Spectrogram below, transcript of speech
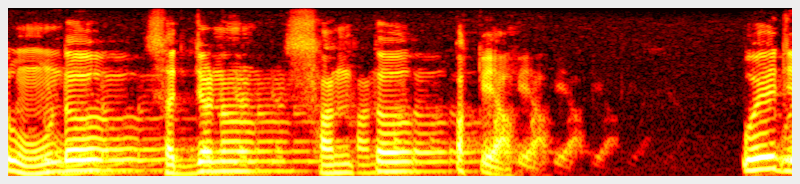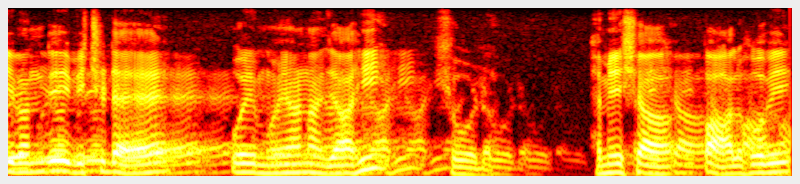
ਢੂੰਡ ਸੱਜਣ ਸੰਤ ਪੱਕਿਆ। ਓਏ ਜੀਵਨ ਦੇ ਵਿਛੜੈ, ਓਏ ਮੋਇਆ ਨਾ ਜਾਹੀ ਛੋੜ। ਹਮੇਸ਼ਾ ਭਾਲ ਹੋਵੇ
